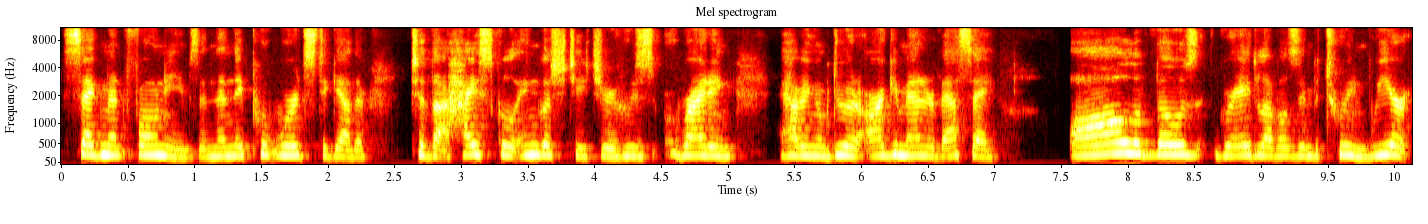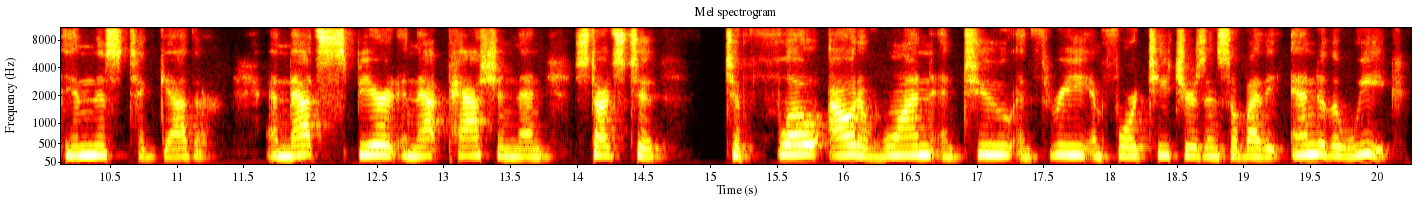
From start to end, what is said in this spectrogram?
segment phonemes and then they put words together to the high school English teacher who's writing, having them do an argumentative essay. All of those grade levels in between, we are in this together. And that spirit and that passion then starts to to flow out of one and two and three and four teachers. And so by the end of the week,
